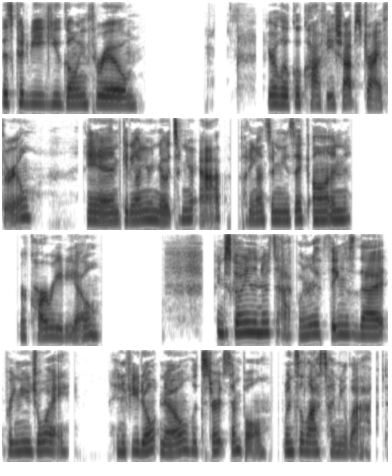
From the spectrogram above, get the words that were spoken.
This could be you going through your local coffee shop's drive through and getting on your notes on your app, putting on some music on your car radio, and just going to the notes app. What are the things that bring you joy? And if you don't know, let's start simple. When's the last time you laughed?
